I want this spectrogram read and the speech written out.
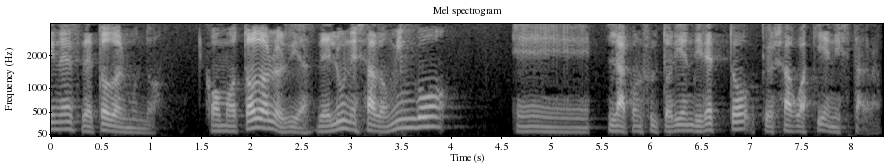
De todo el mundo. Como todos los días, de lunes a domingo, eh, la consultoría en directo que os hago aquí en Instagram.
